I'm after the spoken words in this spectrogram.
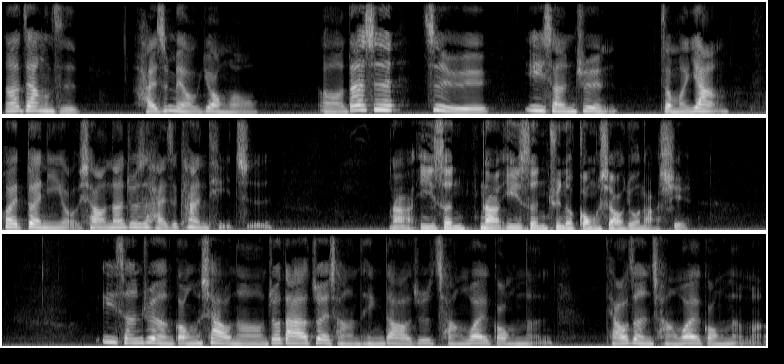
那这样子还是没有用哦。嗯，但是至于益生菌怎么样会对你有效，那就是还是看体质。那益生那益生菌的功效有哪些？益生菌的功效呢，就大家最常听到就是肠胃功能，调整肠胃功能嘛，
